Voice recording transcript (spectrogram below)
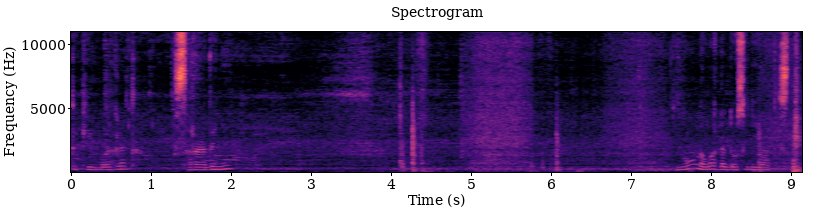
Такий вигляд всередині. Ну, на вигляд досить якісний.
